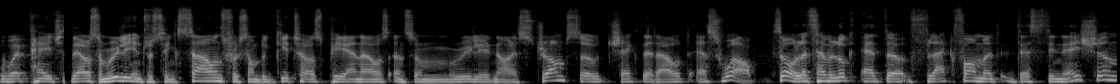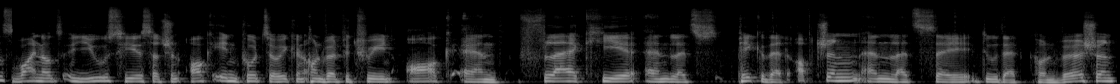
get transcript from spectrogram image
webpage. There are some really interesting sounds, for example, guitars, pianos, and some really nice drums. So check that out as well. So let's have a look at the FLAC format destinations. Why not use here such an OGG input so we can convert between OGG and FLAC here and let's pick that option and let's say do that conversion.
